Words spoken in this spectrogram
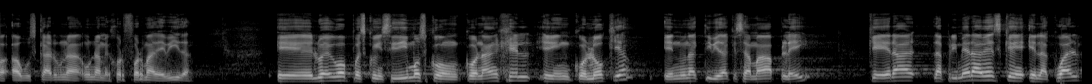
a, buscar una, mejor forma de vida. Eh, luego pues coincidimos con, con Ángel en Coloquia, en una actividad que se llamaba Play, que era la primera vez que, en la cual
